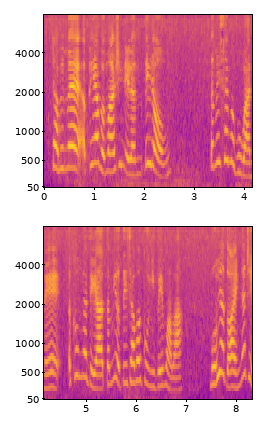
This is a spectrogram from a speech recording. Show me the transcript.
။ဒါပေမဲ့အဖေကဗမာရှိနေလဲမသိတော့ဘူး။သမီးစိတ်မပူပါနဲ့။အခုငှက်တွေကသမီးကိုတေချာဘက်ကူညီပေးမှာပါ။မိုးရက်သွားရင်ငှက်တွေ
